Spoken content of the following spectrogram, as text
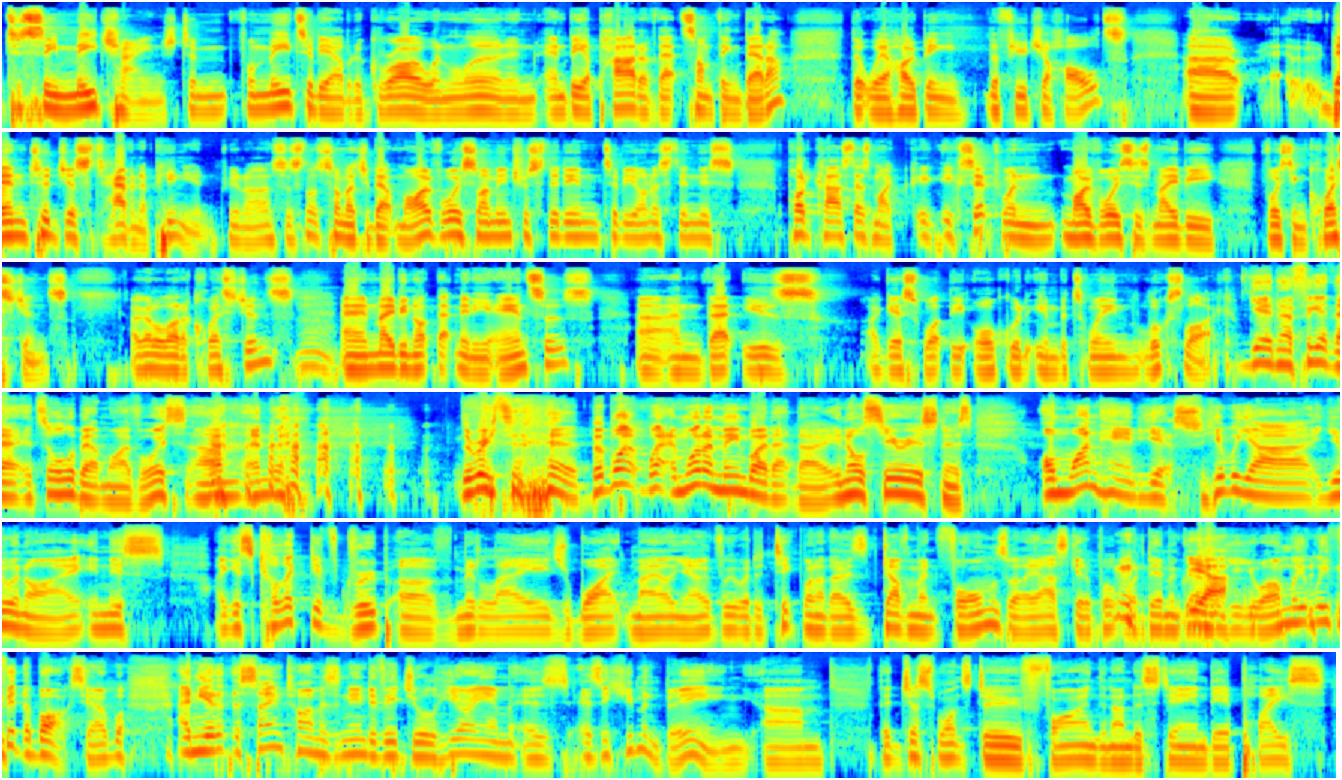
to see me change, to for me to be able to grow and learn and, and be a part of that something better that we're hoping the future holds, uh, than to just have an opinion. You know, so it's not so much about my voice I'm interested in, to be honest, in this podcast as my except when my voice is maybe voicing questions. I got a lot of questions mm. and maybe not that many answers, uh, and that is. I guess what the awkward in between looks like. Yeah, no, forget that. It's all about my voice. Um, and the, The reason, but what, what and what I mean by that though, in all seriousness, on one hand, yes, here we are, you and I, in this. I guess collective group of middle-aged white male. You know, if we were to tick one of those government forms where they ask you to put what demographic yeah. are you on, we, we fit the box. You know, and yet at the same time, as an individual, here I am as as a human being um, that just wants to find and understand their place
